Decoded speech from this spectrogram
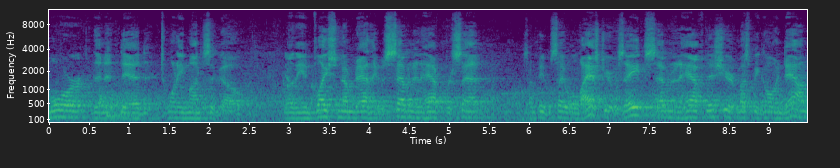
more than it did 20 months ago. Know, the inflation number, I think, was 7.5%. Some people say, well, last year it was 8, 7.5 this year, it must be going down.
